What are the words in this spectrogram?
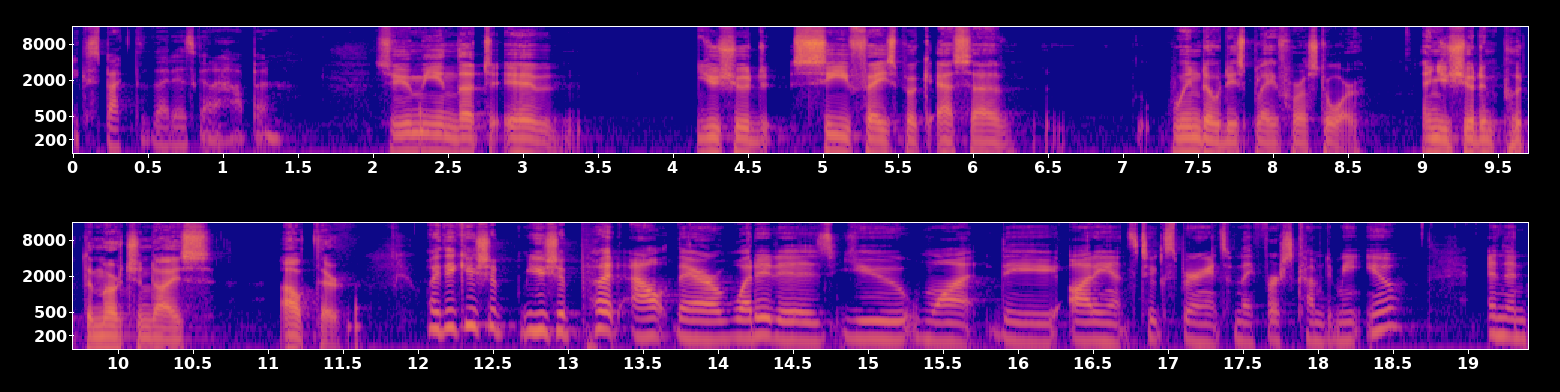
expect that that is going to happen. So you mean that uh, you should see Facebook as a window display for a store, and you shouldn't put the merchandise out there? I think you should you should put out there what it is you want the audience to experience when they first come to meet you, and then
